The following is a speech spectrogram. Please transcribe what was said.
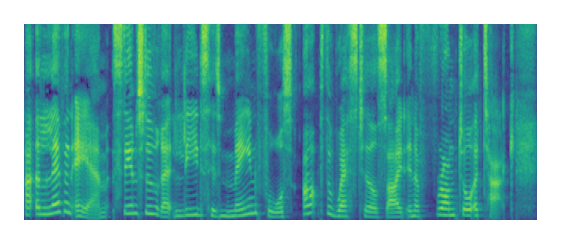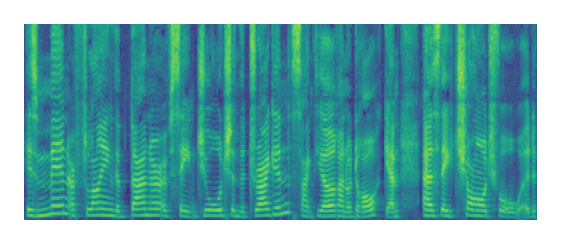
At 11 am, Sten Sture leads his main force up the west hillside in a frontal attack. His men are flying the banner of St. George and the Dragon, Sankt Göran och Draken, as they charge forward.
